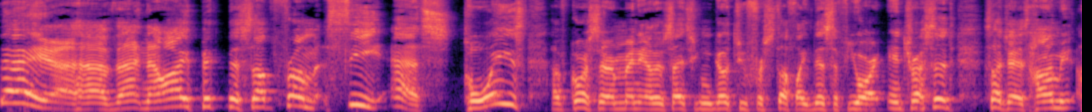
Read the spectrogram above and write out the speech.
there you have that. Now I picked this up from CS Toys. Of course, there are many other sites you can go to for stuff like this if you are interested, such as Hami.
